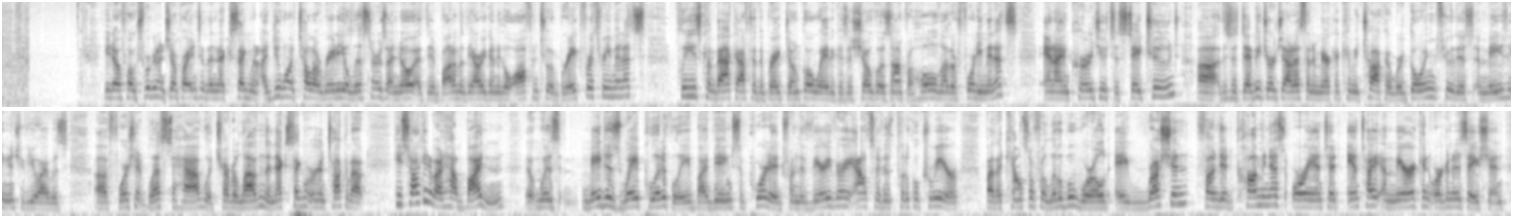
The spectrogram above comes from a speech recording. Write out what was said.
You know, folks, we're going to jump right into the next segment. I do want to tell our radio listeners, I know at the bottom of the hour you're going to go off into a break for three minutes. Please come back after the break. Don't go away because the show goes on for a whole another 40 minutes. And I encourage you to stay tuned. Uh, this is Debbie Georgatos on America Can We Talk? And we're going through this amazing interview I was uh, fortunate, blessed to have with Trevor Loudon. The next segment we're going to talk about He's talking about how Biden uh, was made his way politically by being supported from the very, very outset of his political career by the Council for a Livable World, a Russian funded, communist oriented, anti American organization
